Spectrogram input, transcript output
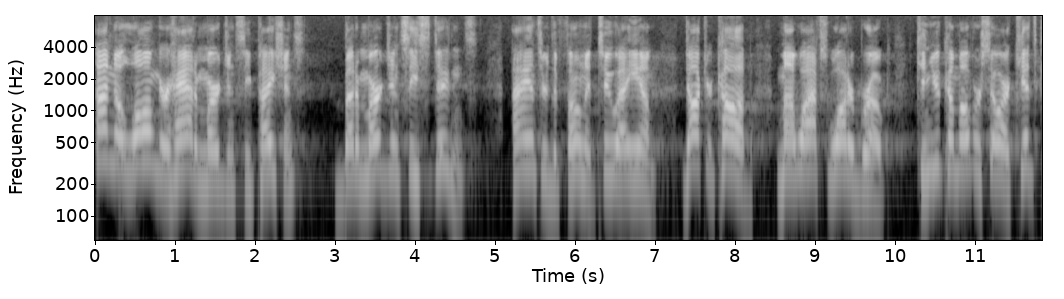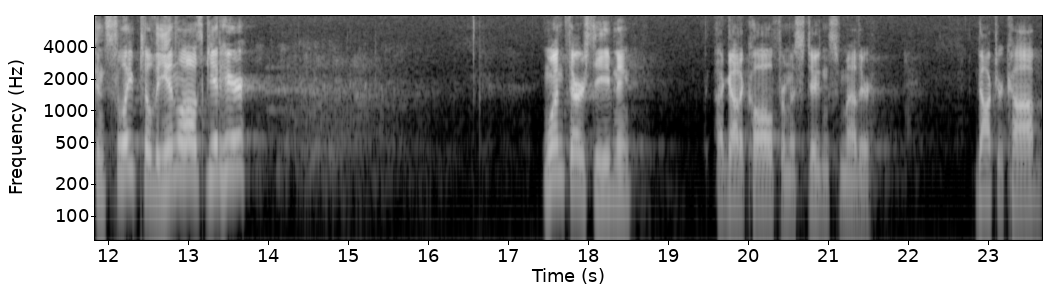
I no longer had emergency patients, but emergency students. I answered the phone at 2 a.m. Dr. Cobb, my wife's water broke. Can you come over so our kids can sleep till the in laws get here? One Thursday evening, I got a call from a student's mother. Dr. Cobb,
